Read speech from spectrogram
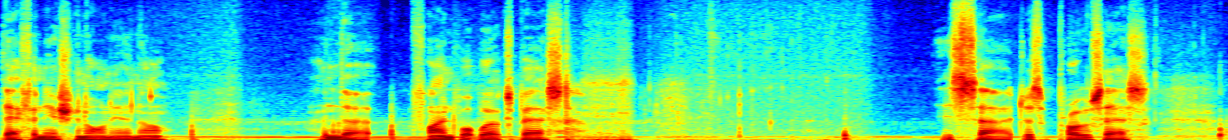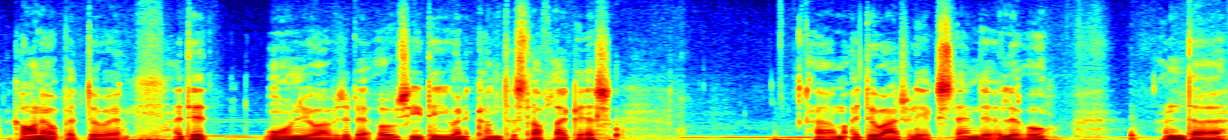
definition on here now. And uh, find what works best. It's uh, just a process. I can't help but do it. I did warn you I was a bit OCD when it comes to stuff like this. Um, I do actually extend it a little and uh,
